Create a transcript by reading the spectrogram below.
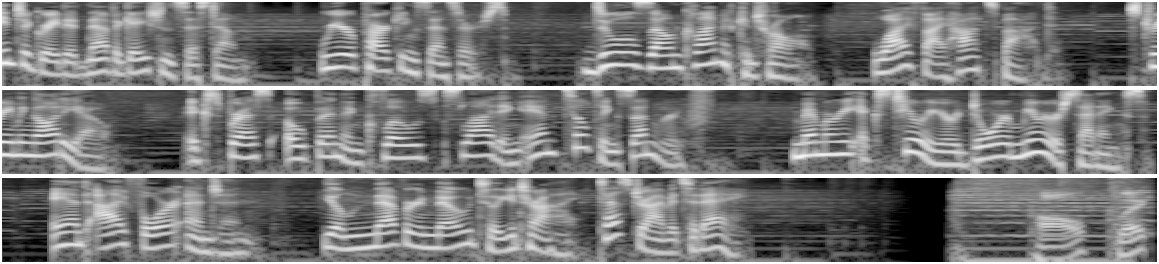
integrated navigation system, rear parking sensors, dual zone climate control, Wi-Fi hotspot, streaming audio, express open and close sliding and tilting sunroof, memory exterior door mirror settings, and i4 engine. You'll never know till you try. Test drive it today. Call, click,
